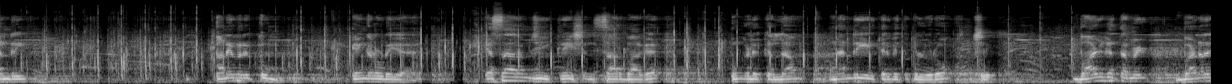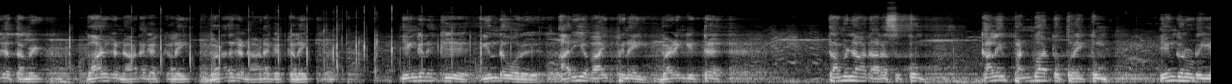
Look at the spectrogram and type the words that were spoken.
நன்றி. அனைவருக்கும் எங்களுடைய எஸ்ஆர்எம்ஜி கிரியேஷன் சார்பாக உங்களுக்கெல்லாம் நன்றியை தெரிவித்துக் கொள்கிறோம். வாழ்க தமிழ் வளர்க தமிழ் வாழ்க நாடகக்கலை வளர்க நாடகக்கலை எங்களுக்கு இந்த ஒரு அரிய வாய்ப்பினை வழங்கிட்ட தமிழ்நாடு அரசுக்கும் கலை பண்பாட்டுத்துறைக்கும் எங்களுடைய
